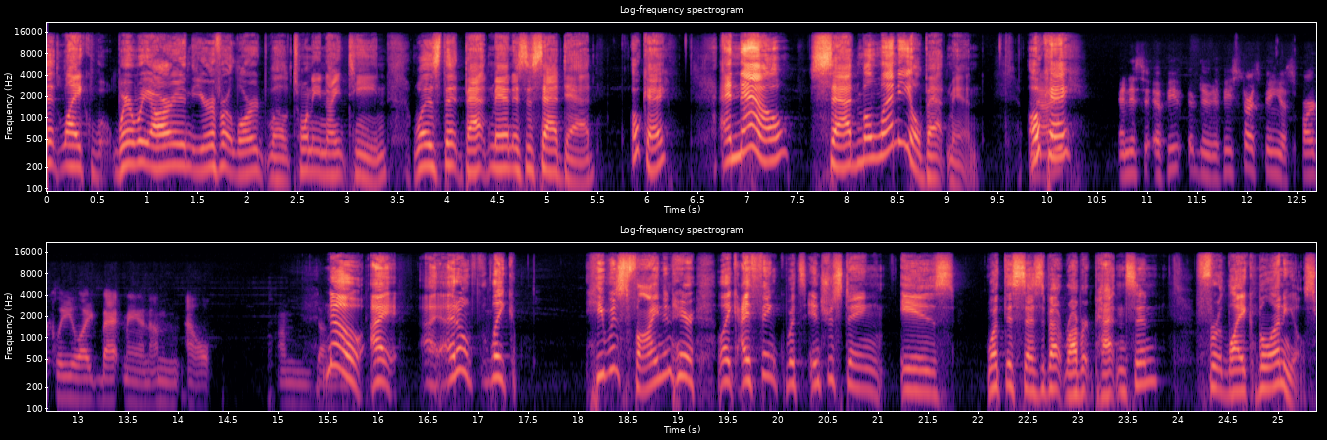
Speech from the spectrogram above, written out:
That like where we are in the year of our Lord, well, 2019, was that Batman is a sad dad. Okay. And now, sad millennial Batman. Okay. and it's, if he, dude, if he starts being a sparkly like Batman, I'm out. I'm done. No, I, I I don't like he was fine in here. Like I think what's interesting is what this says about Robert Pattinson for like millennials,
